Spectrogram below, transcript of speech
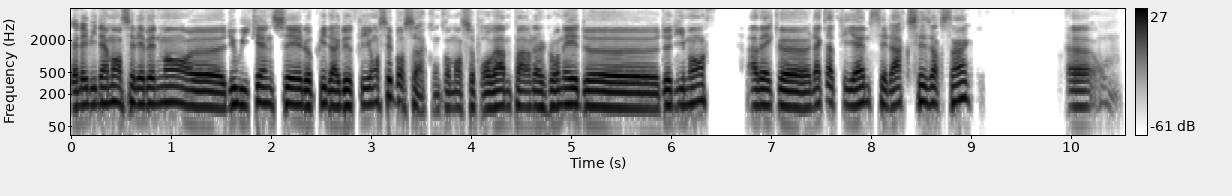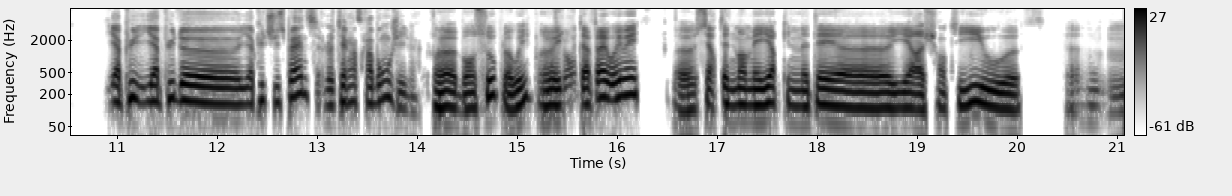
Bien évidemment, c'est l'événement euh, du week-end, c'est le prix d'Arc de Triomphe. C'est pour ça qu'on commence ce programme par la journée de, de dimanche avec euh, la quatrième, c'est l'Arc 16h05. Euh, Il n'y a, plus- il y a, plus de- il y a plus de suspense. Le terrain sera bon, Gilles? Euh, bon souple, oui. Bon oui, souple. tout à fait, oui, oui. Euh, certainement meilleur qu'il n'était euh, hier à Chantilly, où, euh, euh,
